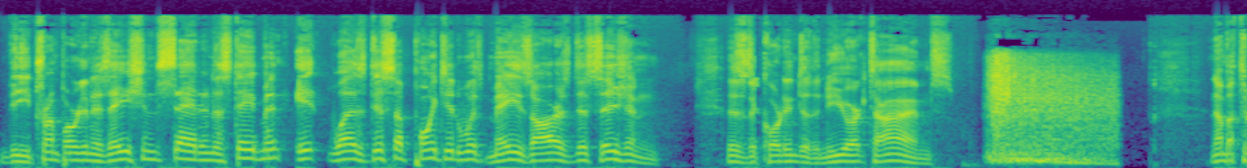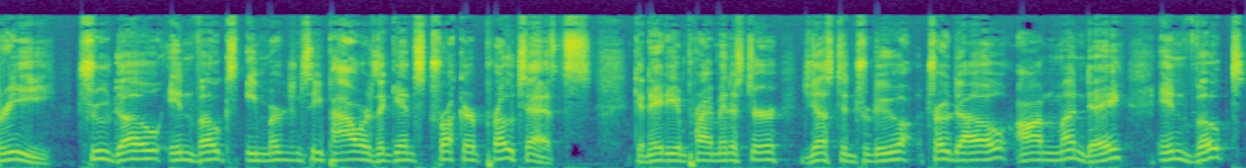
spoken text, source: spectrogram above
The Trump organization said in a statement it was disappointed with Mazars' decision. This is according to the New York Times. Number three, Trudeau invokes emergency powers against trucker protests. Canadian Prime Minister Justin Trudeau, Trudeau on Monday invoked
